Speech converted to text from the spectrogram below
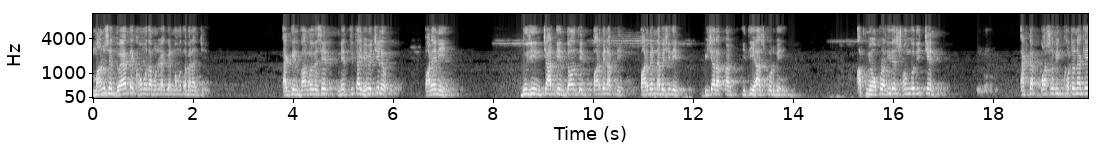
মানুষের দয়াতে ক্ষমতা মনে রাখবেন মমতা ব্যানার্জি। একদিন বাংলাদেশের নেত্রী তাই ভেবেছিল, পারেনি। দুদিন চার দিন দশ দিন পারবেন আপনি, পারবেন না বেশি দিন। বিচার আপনার ইতিহাস করবে। আপনি অপরাধীদের সঙ্গ দিচ্ছেন। একটা পাশবিক ঘটনাকে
